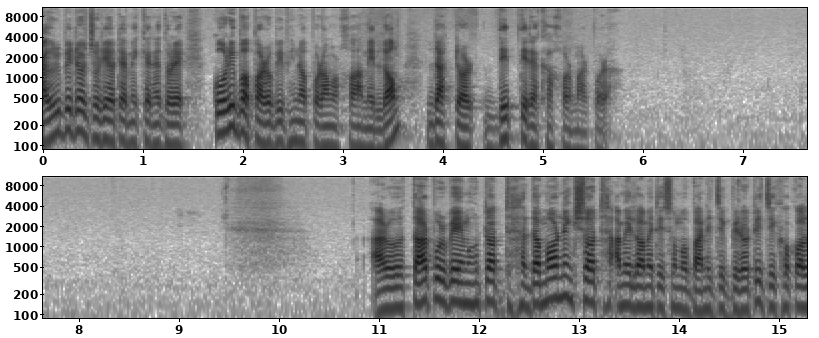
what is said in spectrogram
আয়ুৰ্বেদৰ জৰিয়তে আমি কেনেদৰে কৰিব পাৰোঁ বিভিন্ন পৰামৰ্শ আমি ল'ম। ডাক্তৰ দীপ্তি ৰেখা শৰ্মাৰ পৰা। আৰু তাৰ পূৰ্বে এই মুহূৰ্তত দ্য মৰ্ণিং শ্ব'ত আমি ল'ম এটি চমু বাণিজ্যিক বিৰতি। যিসকল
